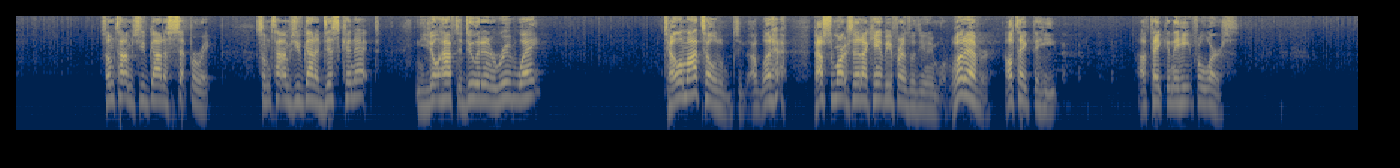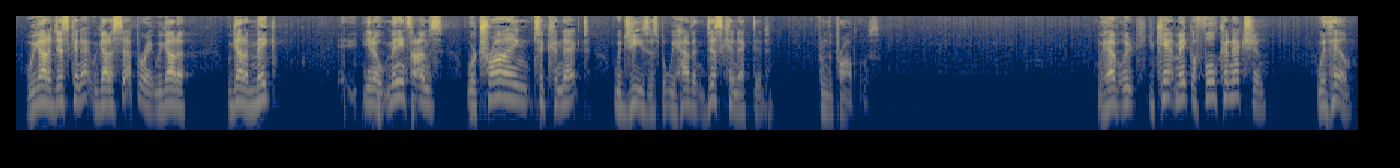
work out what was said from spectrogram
Sometimes you've got to separate. Sometimes you've got to disconnect. You don't have to do it in a rude way. Tell them I told them to. What, Pastor Mark said I can't be friends with you anymore. Whatever. I'll take the heat. I've taken the heat for worse. We got to disconnect. We got to separate. We got to we got to make you know, many times we're trying to connect with Jesus, but we haven't disconnected from the problems. We have you can't make a full connection with him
